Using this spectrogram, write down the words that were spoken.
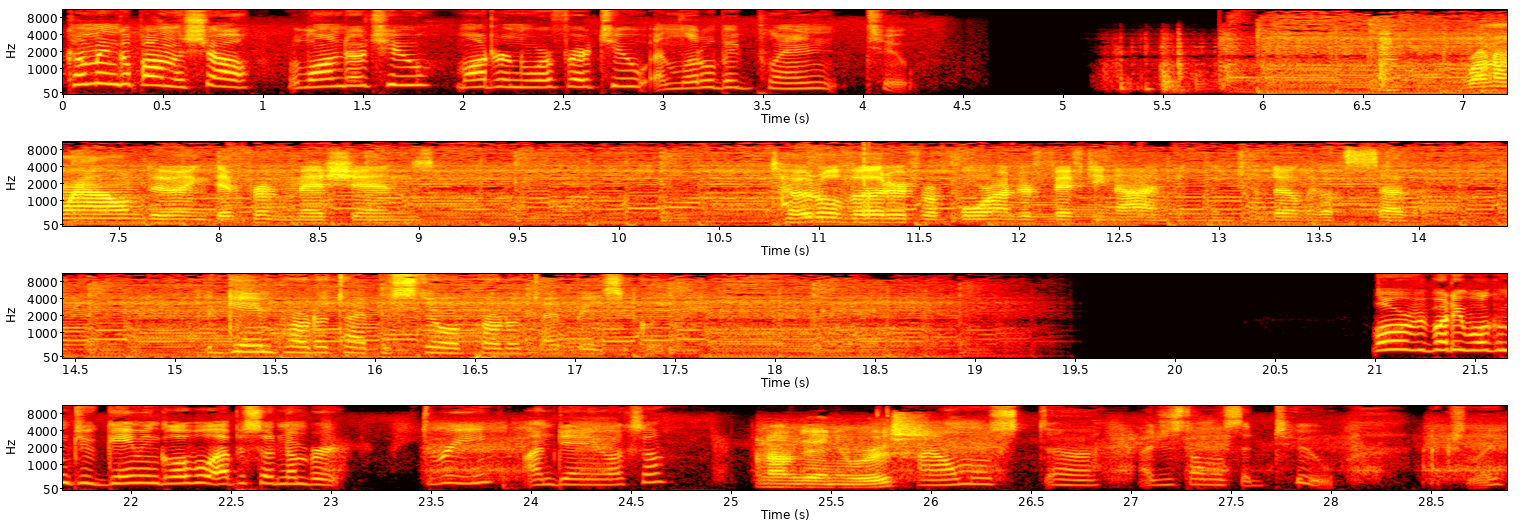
Coming up on the show, Rolando 2, Modern Warfare 2, and Little Big Planet 2. Run around doing different missions. Total voters were 459, and Nintendo only got 7. The game prototype is still a prototype, basically. Hello, everybody. Welcome to Gaming Global, episode number three. I'm Danny Alexa. And I'm Danny Roos. I almost, uh, I just almost said two, actually.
